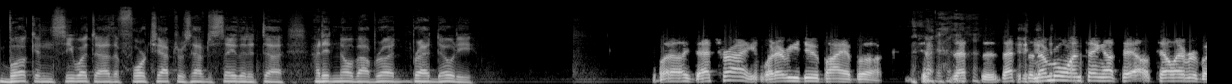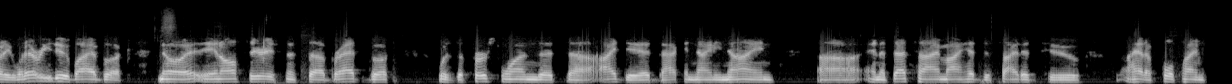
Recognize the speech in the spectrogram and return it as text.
book and see what uh, the four chapters have to say that it uh, I didn't know about Brad Brad Doty. Well, that's right. Whatever you do, buy a book. Just, that's the that's the number one thing I'll tell tell everybody. Whatever you do, buy a book. No, in all seriousness, uh, Brad's book was the first one that uh, I did back in '99, uh, and at that time I had decided to. I had a full time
